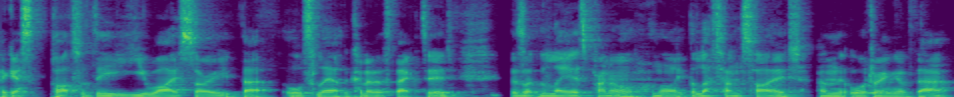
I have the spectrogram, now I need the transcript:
I guess parts of the UI, sorry, that auto layout kind of affected. There's like the layers panel on like the left hand side and the ordering of that.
